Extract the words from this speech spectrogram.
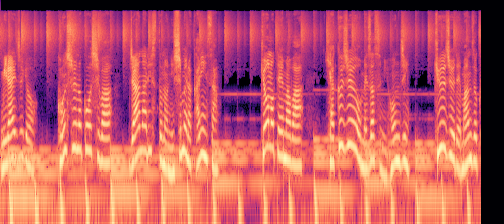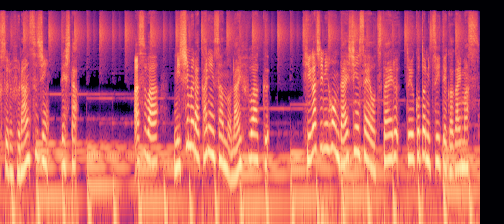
未来授業今週の講師はジャーナリストの西村かりんさん今日のテーマは110を目指す日本人。90で満足するフランス人でした。明日は西村かりんさんのライフワーク。東日本大震災を伝えるということについて伺います。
